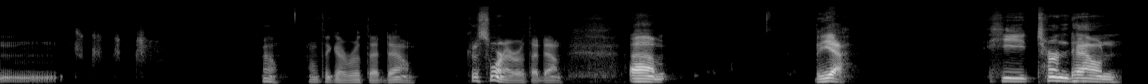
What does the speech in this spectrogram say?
mm, oh, I don't think I wrote that down. Could have sworn I wrote that down. Um, but yeah, he turned down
